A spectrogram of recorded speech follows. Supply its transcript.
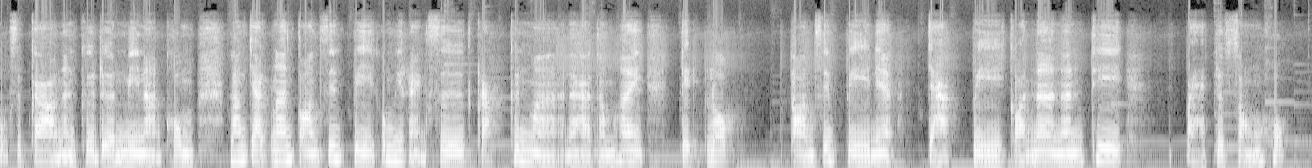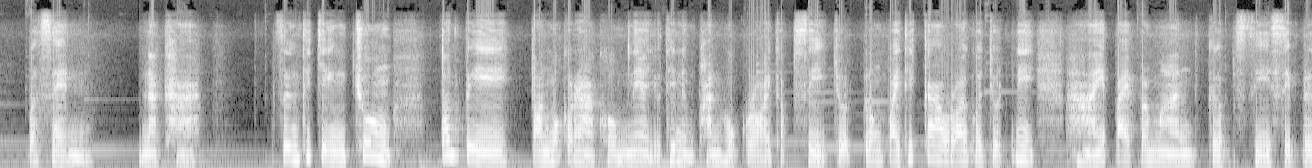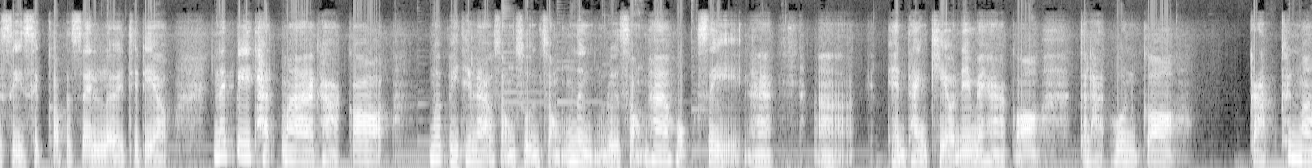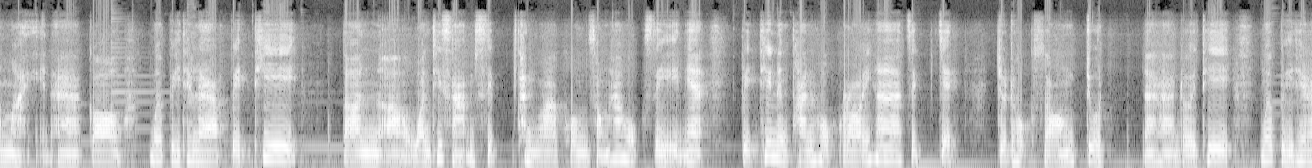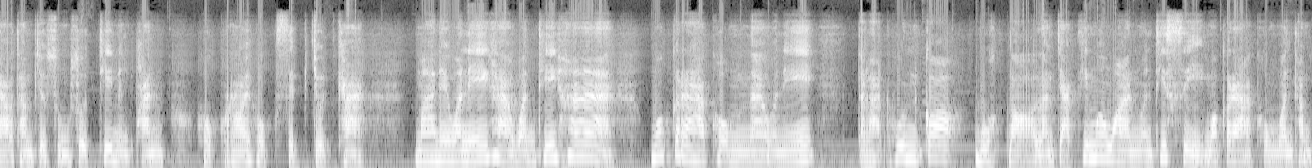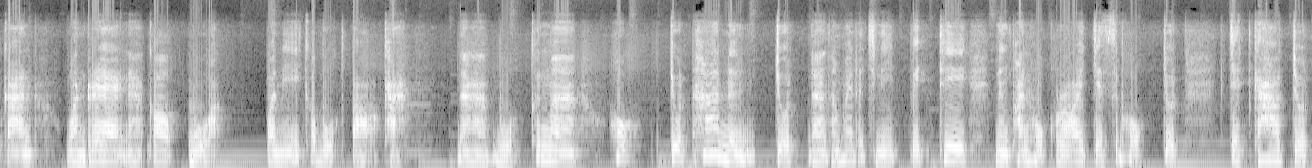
969 นั่นคือเดือนมีนาคม หลังจากนั้นตอนสิ้นปีก็มีแรงซื้อกลับขึ้นมานะคะทำให้ติดลบ ตอนสิ้นปีเนี่ยจากปีก่อนหน้านั้นที่ 8.26%นะคะ ซึ่งที่จริงช่วงต้นปีตอนมกราคมเนี่ยอยู่ที่ 1,600 กับ 4 จุด ลงไปที่ 900 กว่าจุดนี่หายไปประมาณเกือบ 40 หรือ 40 กว่าเปอร์เซ็นต์เลยทีเดียว ในปีถัดมาค่ะก็เมื่อปีที่แล้ว 2021 หรือ 2564 นะฮะ เห็นแท่งเขียวนี่ไหมคะก็ตลาดหุ้นก็กลับขึ้นมาใหม่นะคะก็เมื่อปีที่แล้วปิดที่ตอนอวันที่ 30ธันวาคม 2564 เนี่ย ปิดที่ 1,657.62 จุดนะคะ โดยที่เมื่อปีที่แล้วทำจุดสูงสุดที่ 1,660 จุดค่ะ มาในวันนี้ค่ะ วันที่ 5 มกราคมนะ วันนี้ ตลาดหุ้นก็บวกต่อหลังจากที่เมื่อวานวันที่ 4 มกราคมวันทำการวันแรกนะคะก็บวกวันนี้ก็บวกต่อค่ะนะคะบวกขึ้นมา 6.51 จุดนะทำให้ดัชนีปิดที่ 1,676.79 จุด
